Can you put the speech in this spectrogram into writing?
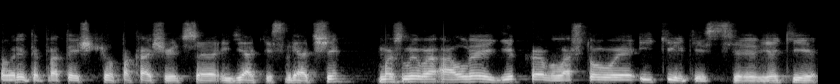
говорити про те, що покращується якість вряд чи можливо, але їх влаштовує і кількість, е, які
